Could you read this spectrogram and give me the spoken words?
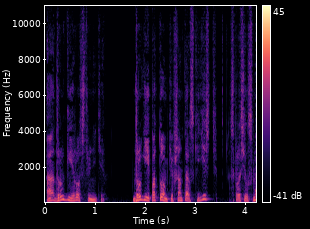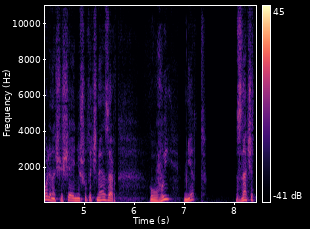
А другие родственники? Другие потомки в Шантарске есть? Спросил Смолин, ощущая нешуточный азарт. Увы, нет. Значит,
